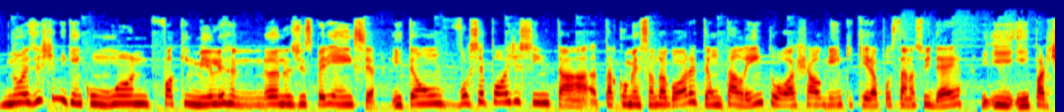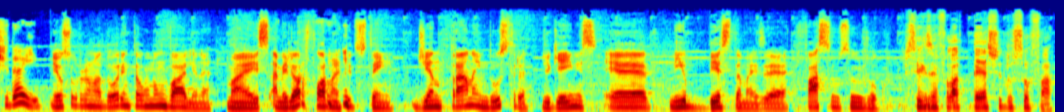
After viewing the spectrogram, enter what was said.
não existe ninguém com one fucking million anos de experiência. Então, você pode sim tá, tá começando agora e ter um talento ou achar alguém que queira apostar na sua ideia e, e partir daí. Eu sou programador, então não vale, né? Mas a melhor forma que tu tem de entrar na indústria de games é meio besta, mas é faça o seu jogo. Se você quiser falar teste do sofá.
